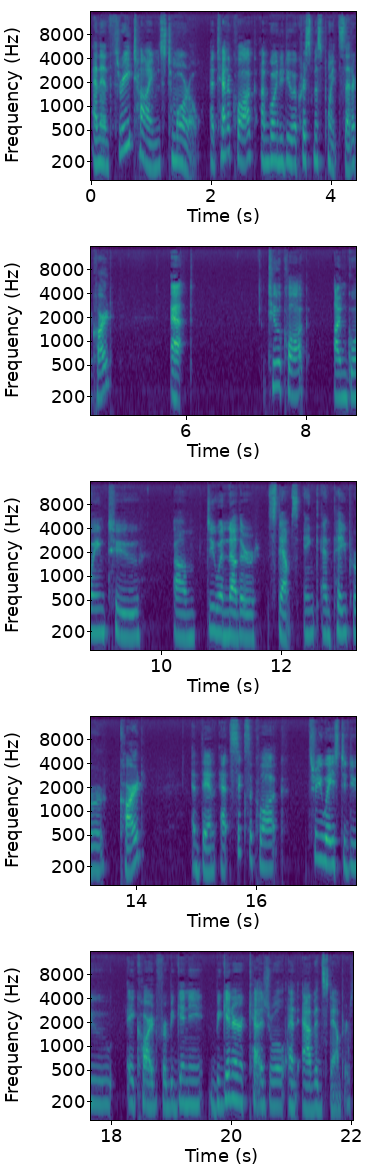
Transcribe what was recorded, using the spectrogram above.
And then three times tomorrow at 10 o'clock, I'm going to do a Christmas poinsettia card. At 2 o'clock, I'm going to um, do another stamps, ink, and paper card. And then at 6 o'clock, three ways to do a card for beginning, beginner, casual, and avid stampers.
